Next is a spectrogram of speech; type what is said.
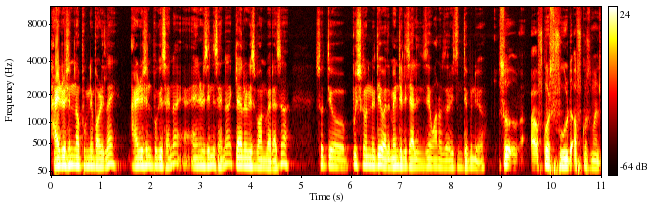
हाइड्रेसन नपुग्ने बडीलाई हाइड्रेसन पुगे छैन एनर्जी नै छैन क्यालोरिज बर्न भइरहेछ सो त्यो पुस गर्नु त्यही भएर मेन्टली च्यालेन्ज चाहिँ वान अफ द रिजन त्यो पनि हो सो अफकोर्स फुड अफकोर्स मैले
